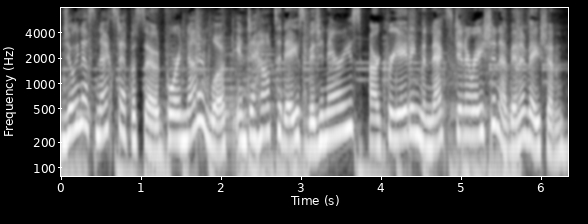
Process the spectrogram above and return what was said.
Join us next episode for another look into how today's visionaries are creating the next generation of innovation.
